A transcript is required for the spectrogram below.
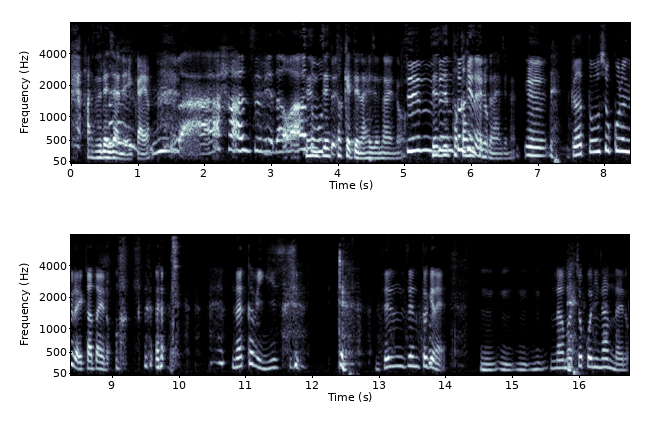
外れじゃねえかよ。うわー、外れだわーと全思って。然溶けてないじゃないの。全然溶けないの全然溶てないじゃない。うん。ガトーショコラぐらい硬いの。中身ぎっしり。全然溶けない。うんうんうん生チョコになんないの。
